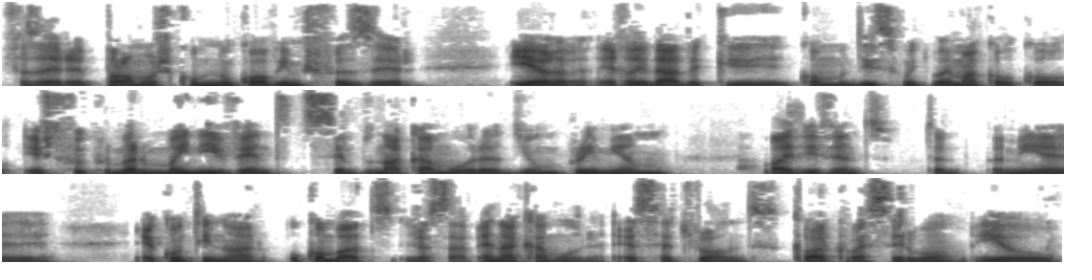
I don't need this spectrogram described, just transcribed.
fazer promos como nunca ouvimos fazer e a, a, realidade é que, como disse muito bem Michael Cole, este foi o primeiro main event de sempre do Nakamura de um premium live event. Portanto, para mim é, é continuar. O combate, já sabe, é Nakamura, é Seth Rollins. Claro que vai ser bom. Eu,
